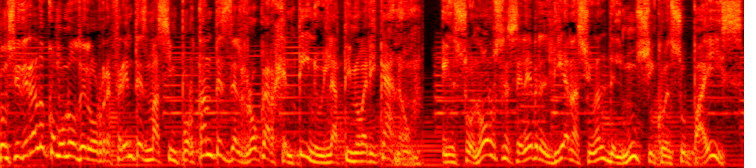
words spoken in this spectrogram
Considerado como uno de los referentes más importantes del rock argentino y latinoamericano, en su honor se celebra el Día Nacional del Músico en su país.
